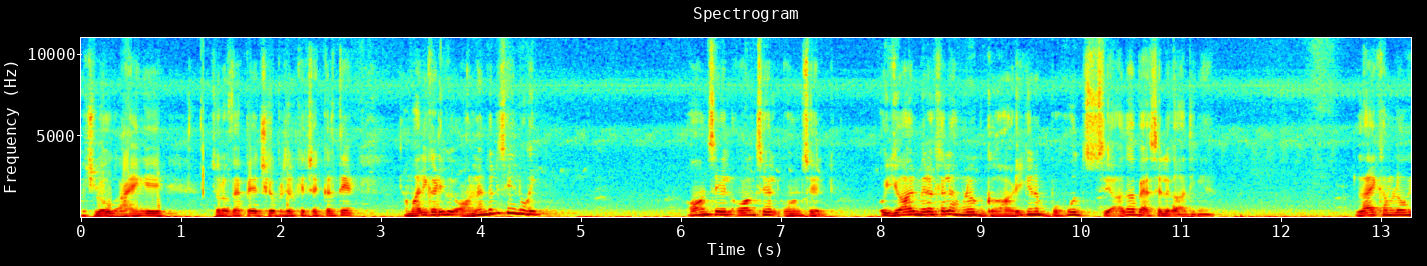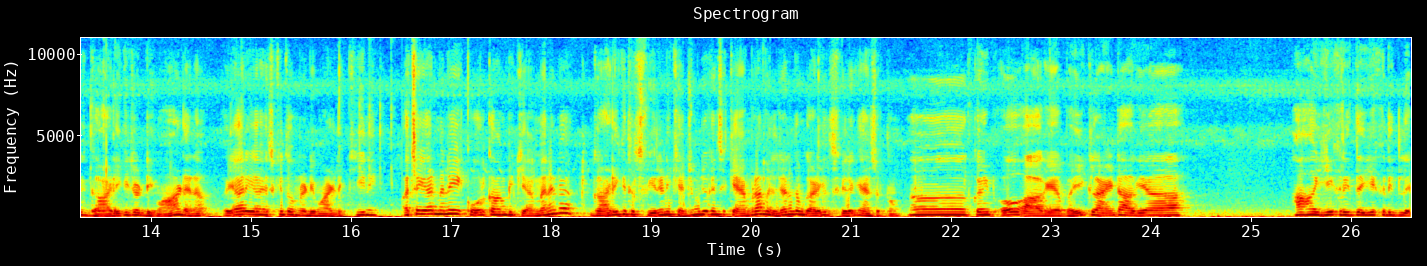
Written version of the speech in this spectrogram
कुछ लोग आएँगे। चलो वेब पेज के ऊपर चल के चेक करते हैं। हमारी गाड़ी कोई ऑनलाइन तो नहीं सेल हो गई? On sale on sale on sale यार, मेरा ख्याल है हम लोग गाड़ी के ना बहुत ज़्यादा पैसे लगा दिए हैं। लाइक हम लोगों की गाड़ी की जो डिमांड है ना, यार यार, इसकी तो हमने डिमांड लिखी नहीं। अच्छा यार, मैंने एक और काम भी किया। मैंने ना गाड़ी की तस्वीरें नहीं खींची, मुझे कहीं से कैमरा मिल जाए ना तो गाड़ी की तस्वीरें खींच सकता हूँ। कहीं, ओ, आ गया भाई क्लाइंट आ गया। हाँ हाँ ये खरीद ले, ये खरीद ले।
